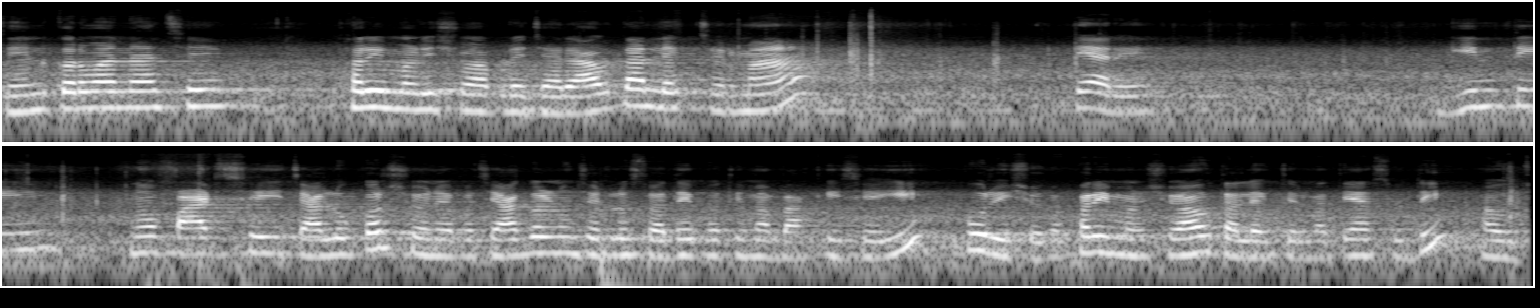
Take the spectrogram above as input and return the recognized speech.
સેન્ડ કરવાના છે. ફરી મળીશું આપણે જ્યારે આવતા લેક્ચરમાં ત્યારે ગિનતીનો પાઠ છે એ ચાલુ કરશું અને પછી આગળનું જેટલું સ્વાધ્યાય બાકી છે એ પૂરીશું. તો ફરી મળશું આવતા લેક્ચરમાં ત્યાં સુધી આવજો.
